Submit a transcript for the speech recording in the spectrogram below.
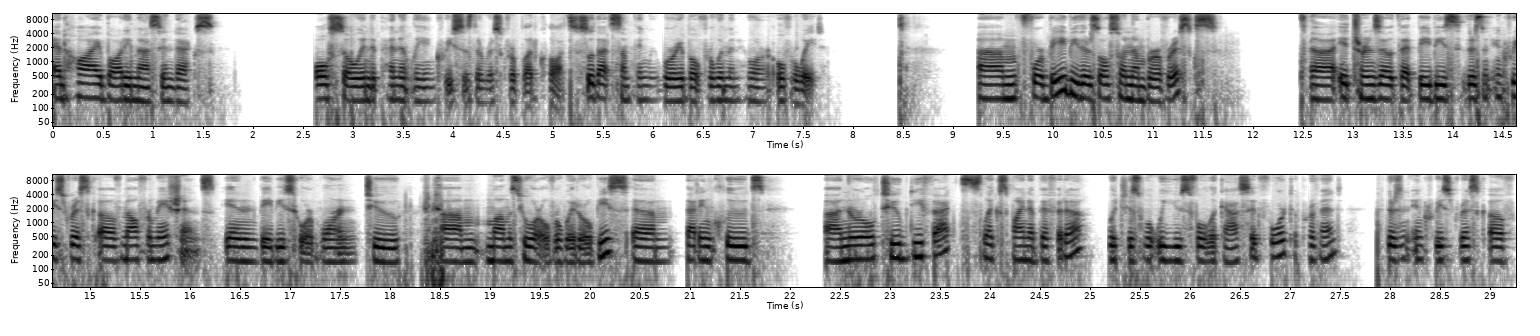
and high body mass index also independently increases the risk for blood clots. So that's something we worry about for women who are overweight. Um, for baby, there's also a number of risks. Uh, it turns out that babies, there's an increased risk of malformations in babies who are born to um, moms who are overweight or obese. Um, that includes uh, neural tube defects like spina bifida, which is what we use folic acid for to prevent. There's an increased risk of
